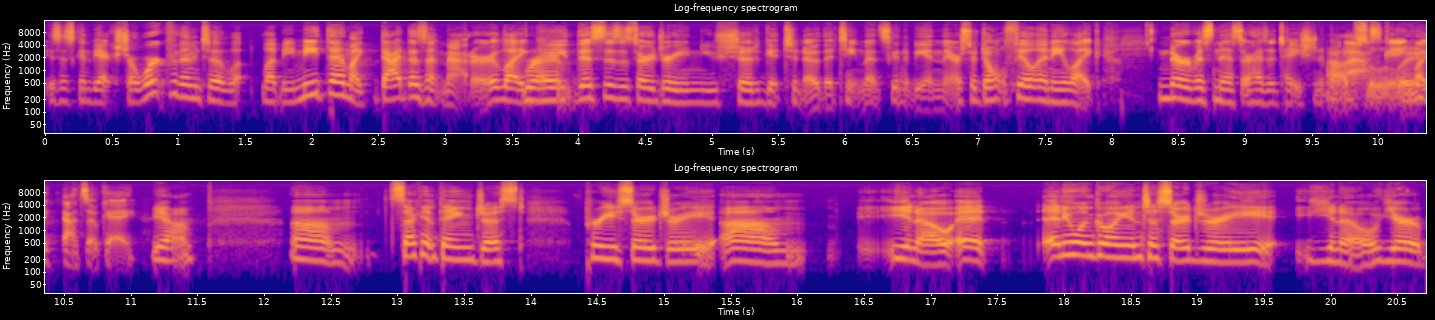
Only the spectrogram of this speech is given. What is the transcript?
is this going to be extra work for them to l- let me meet them? Like that doesn't matter. Like Right. you, this is a surgery and you should get to know the team that's going to be in there. So don't feel any like nervousness or hesitation about Absolutely. asking. Like that's okay. Yeah. Um, second thing, just pre surgery, um, you know, it, anyone going into surgery, you know, your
